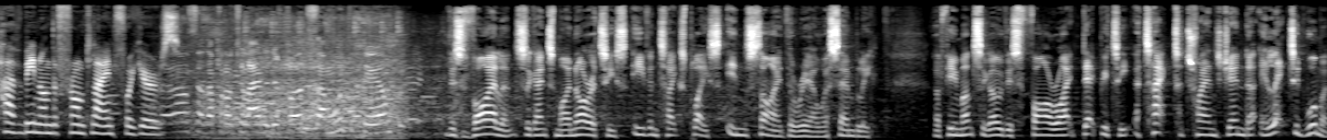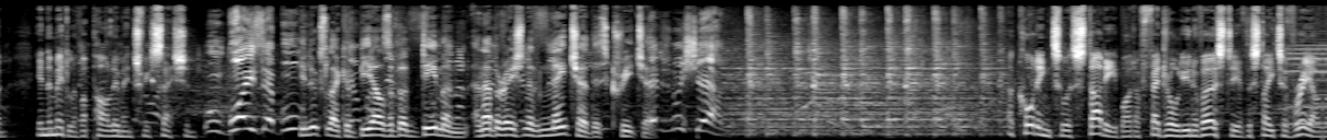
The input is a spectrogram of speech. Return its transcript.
Have been on the front line for years. This violence against minorities even takes place inside the Rio Assembly. A few months ago, this far right deputy attacked a transgender elected woman in the middle of a parliamentary session. He looks like a Beelzebub demon, an aberration of nature, this creature. According to a study by the Federal University of the State of Rio,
